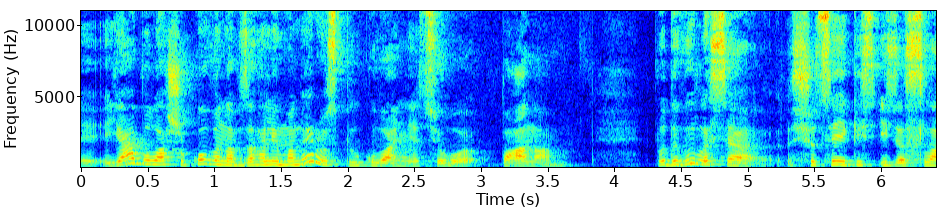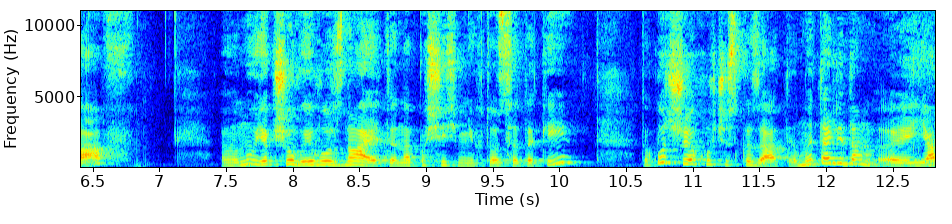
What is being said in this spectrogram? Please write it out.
Е, Я була шокована взагалі манерою спілкування цього пана. Подивилася, що це якийсь Ізяслав. Е, Ну, якщо ви його знаєте, напишіть мені, хто це такий. Так от, що я хочу сказати. Ми далі дам, е, я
